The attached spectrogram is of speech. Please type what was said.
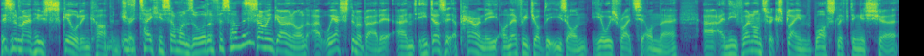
This is a man who's skilled in Is carpentry. he taking someone's order for something? Something going on. Uh, we asked him about it, and he does it apparently on every job that he's on. He always writes it on there. Uh, and he went on to explain, whilst lifting his shirt,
